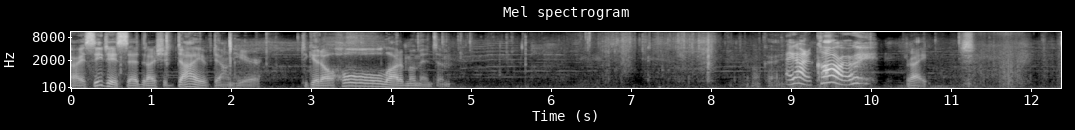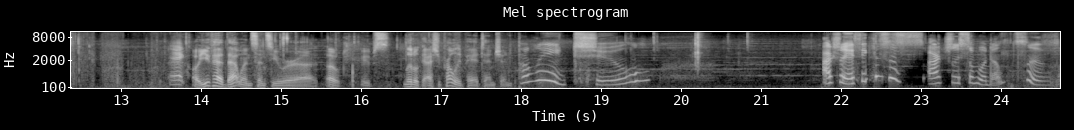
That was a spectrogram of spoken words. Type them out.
Alright, CJ said that I should dive down here to get a whole lot of momentum. Okay, I got a car. right. Heck. Oh, you've had that one since you were, uh, oh, oops. Little guy, I should probably pay attention. Probably two. Actually, I think this is actually someone else's.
